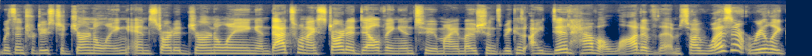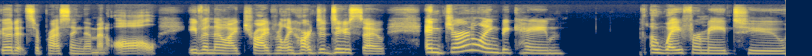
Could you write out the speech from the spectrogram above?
was introduced to journaling and started journaling. And that's when I started delving into my emotions because I did have a lot of them. So I wasn't really good at suppressing them at all, even though I tried really hard to do so. And journaling became a way for me to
